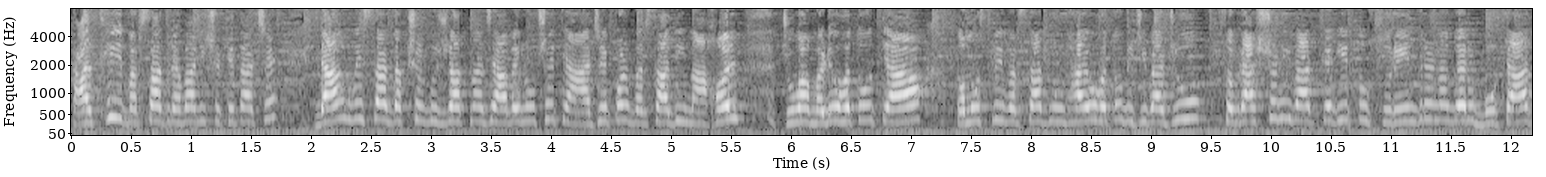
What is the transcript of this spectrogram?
કાલથી વરસાદ રહેવાની શક્યતા છે. ડાંગ વિસ્તાર દક્ષિણ ગુજરાતમાં જે આવેલો છે, ત્યાં આજે પણ વરસાદી માહોલ જોવા મળ્યો હતો. ત્યાં કમોસમી વરસાદ નોંધાયો હતો. બીજી બાજુ સૌરાષ્ટ્રની વાત કરીએ તો સુરેન્દ્રનગર, બોટાદ,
